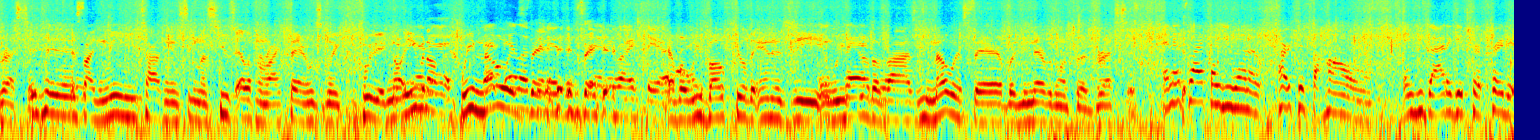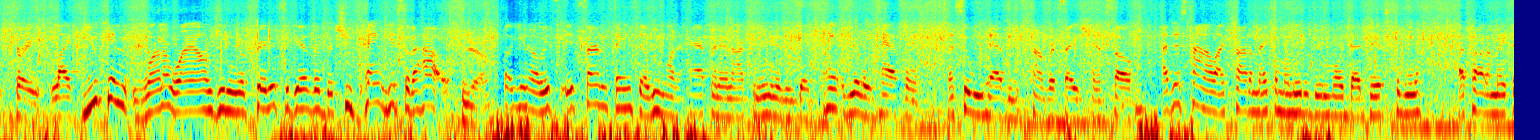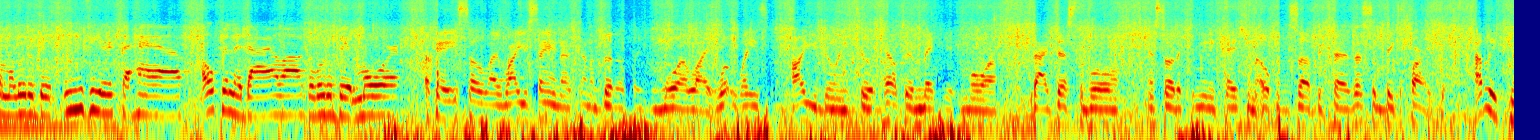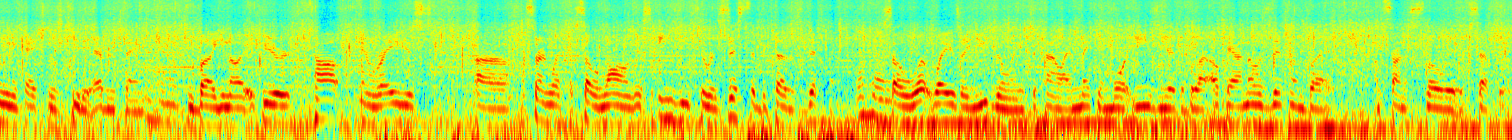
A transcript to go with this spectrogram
one wants to address it. Mhm. It's like me you talking and seeing this huge elephant right there and we're just going to completely ignore it. Yeah, Even though we know that it's there. It's there. right there, And, but we both feel the energy and we feel the Exactly. vibes. We know it's there, but you're never going to address it. And it's like when you want to purchase a home and you got to get your credit straight. Like you can run around getting your credit together, but you can't get to the house. Yeah. So you know, it's, it's certain things that we want to happen in our community that can't really happen until we have these conversations. So I just kind of like try to make them a little bit more digestible. I try to make them a little bit easier to have, open the dialogue a little bit more. Okay, so like while you're saying that, kind of build up even more. Like, what ways are you doing to help it make it more digestible, and so the communication opens up? Because that's a big part. I believe communication is key to everything. Mm-hmm. But you know, if you're taught and raised uh, a certain way for so long, it's easy to resist it because it's different. So, what ways are you doing to kind of like make it more easier to be like, okay, I know it's different, but I'm starting to slowly accept it.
